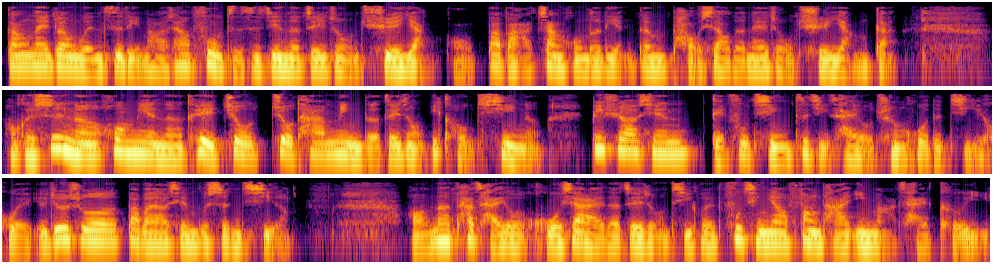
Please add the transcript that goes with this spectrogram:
刚那段文字里面，好像父子之间的这种缺氧哦，爸爸涨红的脸跟咆哮的那种缺氧感。好，可是呢，后面呢可以救救他命的这种一口气呢，必须要先给父亲自己才有存活的机会。也就是说，爸爸要先不生气了。好，那他才有活下来的这种机会。父亲要放他一马才可以。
